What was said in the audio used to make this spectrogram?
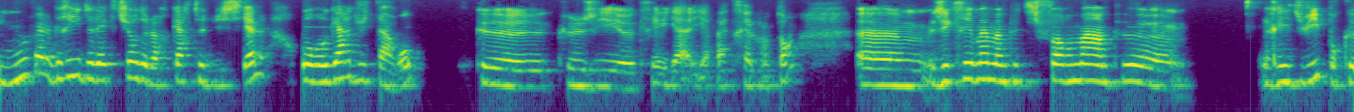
une nouvelle grille de lecture de leur carte du ciel au regard du tarot que, que j'ai créé il n'y a, a, pas très longtemps. Euh, j'ai créé même un petit format un peu réduit pour que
